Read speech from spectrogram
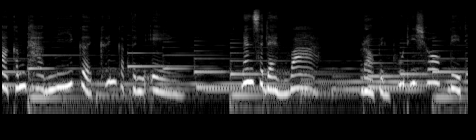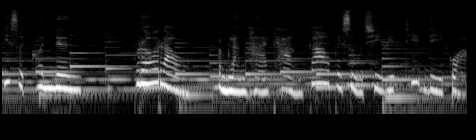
หากคำถามนี้เกิดขึ้นกับตนเอง นั่นแสดงว่าเราเป็นผู้ที่โชคดีที่สุดคนหนึ่ง เพราะเรากำลังหาทางก้าวไปสู่ชีวิตที่ดีกว่า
